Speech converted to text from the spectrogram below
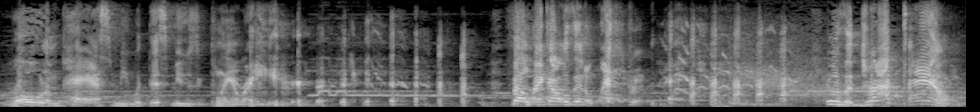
rolling past me with this music playing right here. Felt like I was in a western. it was a dry town.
